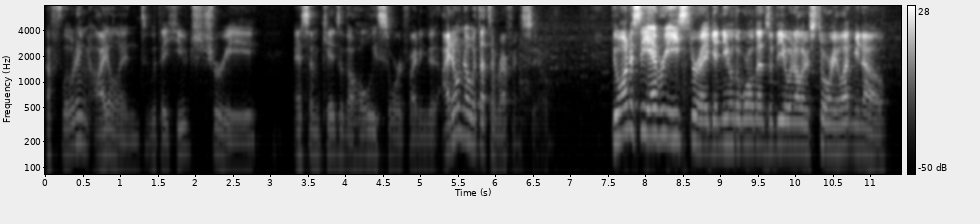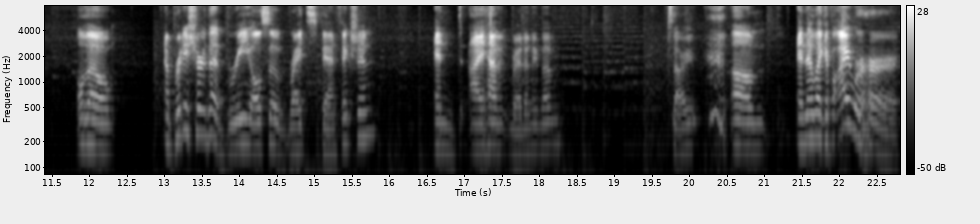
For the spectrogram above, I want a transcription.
A floating island with a huge tree and some kids with a holy sword fighting the- I don't know what that's a reference to. If you want to see every Easter egg in Neo the World Ends With You another story, let me know. Although, I'm pretty sure that Bri also writes fanfiction, and I haven't read any of them. Sorry. Um, and then, like, if I were her,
